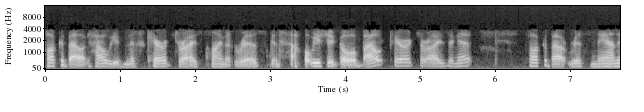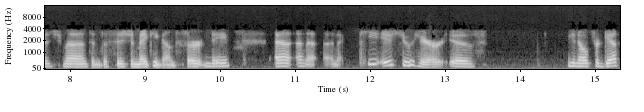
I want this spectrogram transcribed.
talk about how we've mischaracterized climate risk and how we should go about characterizing it, talk about risk management and decision making uncertainty, and, and, a, and a key issue here is, you know, forget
